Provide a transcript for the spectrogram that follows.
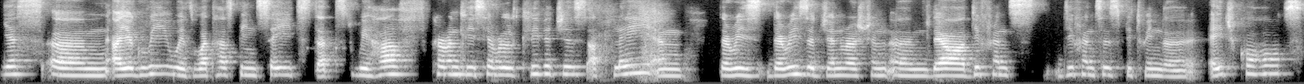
Yes, um, I agree with what has been said that we have currently several cleavages at play and there is there is a generation, um, there are difference, differences between the age cohorts,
